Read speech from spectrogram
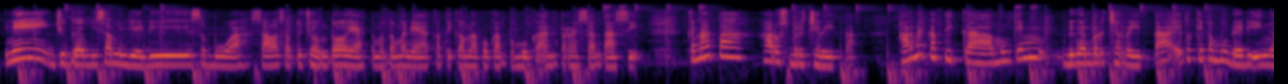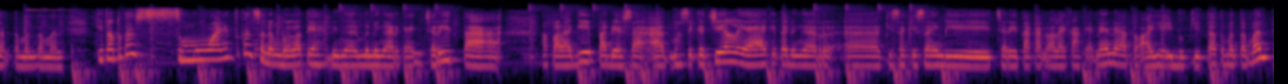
Ini juga bisa menjadi sebuah salah satu contoh ya teman-teman ya ketika melakukan pembukaan presentasi. Kenapa harus bercerita? Karena ketika mungkin dengan bercerita itu kita mudah diingat teman-teman. Kita tuh kan semuanya tuh kan senang banget ya dengan mendengarkan cerita. Apalagi pada saat masih kecil ya kita dengar uh, kisah-kisah yang diceritakan oleh kakek nenek atau ayah ibu kita teman-teman.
